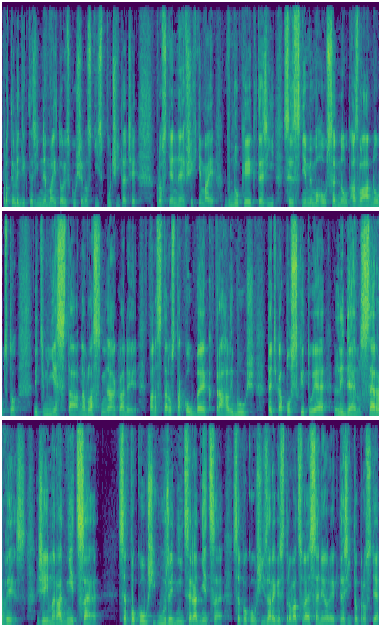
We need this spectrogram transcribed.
pro ty lidi, kteří nemají tolik zkušeností s počítači, prostě ne všichni mají vnuky, kteří si s nimi mohou sednout a zvládnout to. Teď města na vlastní náklady, pan starosta Koubek, Praha Libuš, teďka poskytuje lidem servis, že jim radnice se pokouší, úředníci radnice se pokouší zaregistrovat své seniory, kteří to prostě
